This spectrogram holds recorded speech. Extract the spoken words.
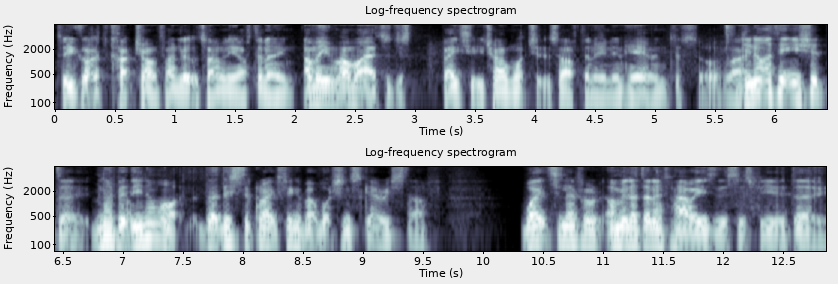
So you've got to try and find a little time in the afternoon. I mean, I might have to just basically try and watch it this afternoon in here and just sort of like. Do you know what I think you should do? No, but you know what? This is the great thing about watching scary stuff. Wait till everyone. I mean, I don't know how easy this is for you to do,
